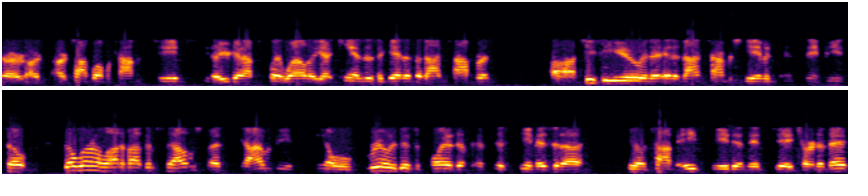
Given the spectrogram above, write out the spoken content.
our, our top level conference teams, you know you're going to have to play well. They got Kansas again in the non-conference, uh, TCU in a, in a non-conference game in, in St. Pete. So they'll learn a lot about themselves. But you I would be you know really disappointed if, if this team isn't a you know top eight seed in the NCAA tournament.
